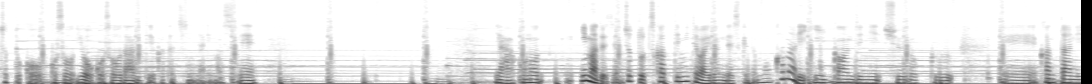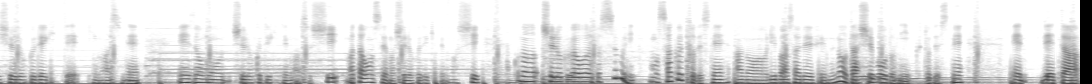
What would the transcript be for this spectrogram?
ちょっとこうご相、要ご相談という形になりますね。いやこの今ですね、ちょっと使ってみてはいるんですけども、かなりいい感じに収録、えー、簡単に収録できていますね。映像も収録できてますし、また音声も収録できてますし、この収録が終わるとすぐに、もうサクッとですね、あのリバーサイド FM のダッシュボードに行くとですね、えデータ、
